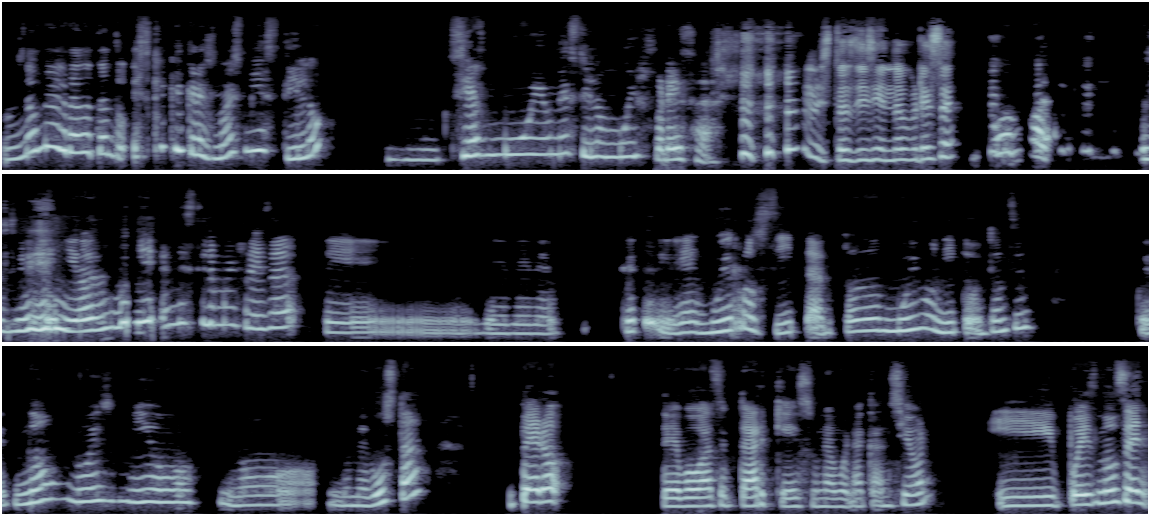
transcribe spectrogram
no me agrada tanto. Es que, ¿qué crees? ¿No es mi estilo? Mm, sí, es muy, un estilo muy fresa. ¿Me estás diciendo fresa? Sí, es muy, un estilo muy fresa de, de, de, de, ¿qué te diré? Muy rosita, todo muy bonito. Entonces, pues no, no es mío, no, no me gusta, pero debo aceptar que es una buena canción. Y pues no sé,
